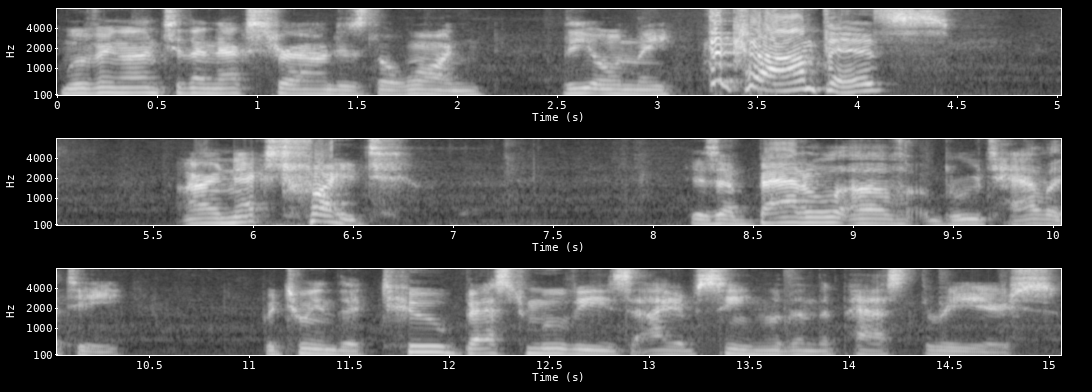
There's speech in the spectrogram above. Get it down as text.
moving on to the next round is the one, the only, the Krampus. Our next fight is a battle of brutality between the two best movies I have seen within the past three years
